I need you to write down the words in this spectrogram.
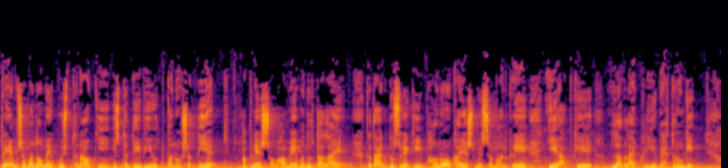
प्रेम संबंधों में कुछ तनाव की स्थिति भी उत्पन्न हो सकती है। अपने स्वभाव में मधुरता लाएँ तथा एक दूसरे की भावनाओं का यश में सम्मान करें। ये आपके लव लाइफ के लिए बेहतर होंगे।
